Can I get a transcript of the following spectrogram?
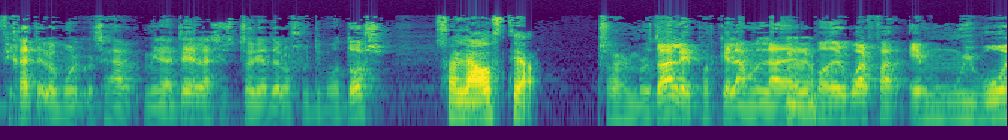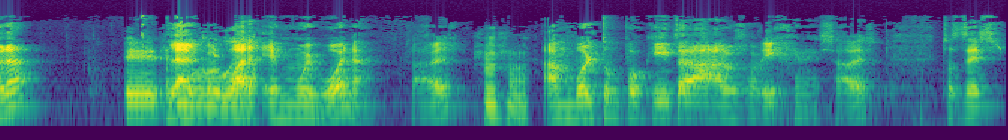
fíjate, lo o sea, mírate las historias de los últimos dos. Son la hostia. Son brutales, porque la, la del Mm. Modern Warfare es muy buena, Sí, la del Cold War es muy buena, ¿sabes? Han vuelto un poquito a los orígenes, ¿sabes? Entonces,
